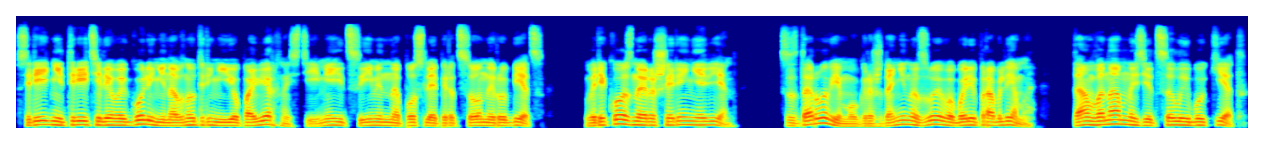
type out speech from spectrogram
В средней трети левой голени на внутренней ее поверхности имеется именно послеоперационный рубец, варикозное расширение вен. Со здоровьем у гражданина Зоева были проблемы. Там в анамнезе целый букет.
